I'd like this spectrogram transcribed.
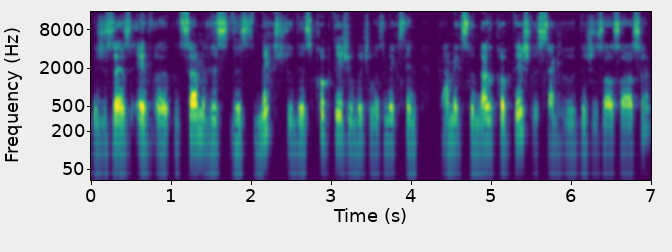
Mishnah says if uh, some of this this mixture, this cooked dish in which it was mixed in, got mixed in another cooked dish, the second cooked dish is also also.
